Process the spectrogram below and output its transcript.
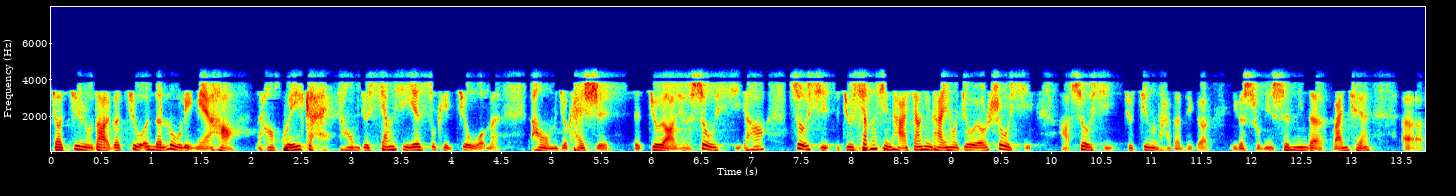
叫进入到一个救恩的路里面哈。然后悔改，然后我们就相信耶稣可以救我们，然后我们就开始就要就受洗哈，受洗就相信他，相信他以后就要受洗，好受洗就进入他的这个一个属灵生命的完全呃。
